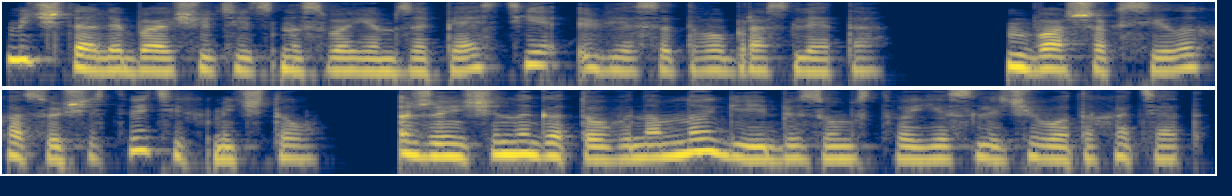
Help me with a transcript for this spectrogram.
мечтали бы ощутить на своем запястье вес этого браслета. В ваших силах осуществить их мечту. Женщины готовы на многие безумства, если чего-то хотят.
